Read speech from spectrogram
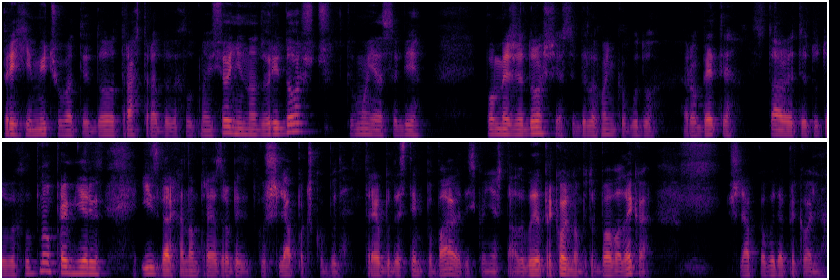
прихімічувати до трактора до вихлопної. Сьогодні на дворі дощ, тому я собі поміж дощ, я собі легонько буду робити, ставити тут у вихлопну прем'єрю. І зверху нам треба зробити таку шляпочку буде. Треба буде з тим побавитись, звісно, але буде прикольно, бо труба велика. Шляпка буде прикольна.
